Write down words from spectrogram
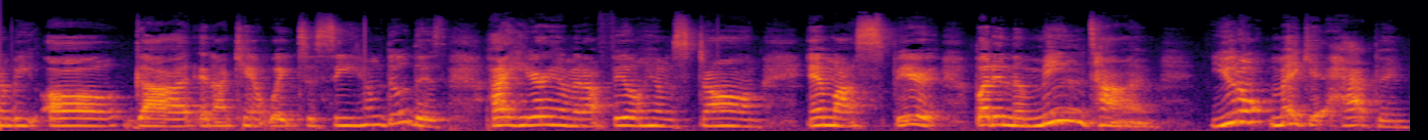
to be all God and I can't wait to see him do this. I hear him and I feel him strong in my spirit. But in the meantime, you don't make it happen.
